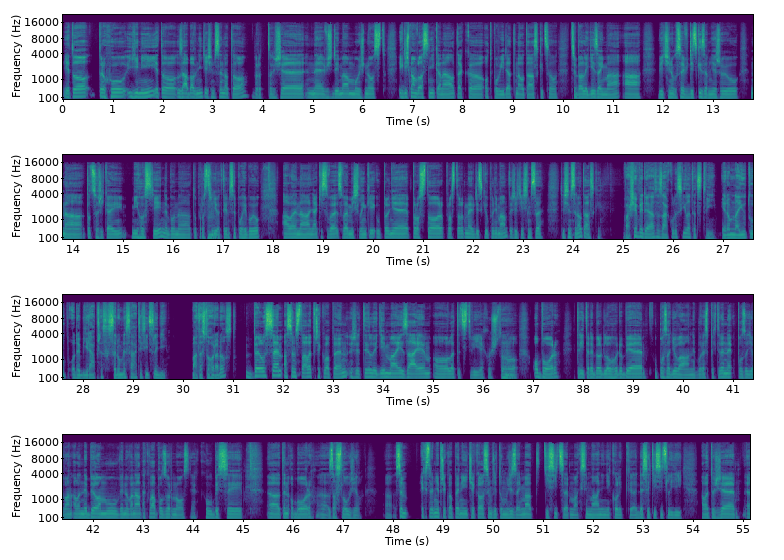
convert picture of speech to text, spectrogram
Je to trochu jiný, je to zábavný, těším se na to, protože ne vždy mám možnost, i když mám vlastní kanál, tak eh, odpovídat na otázky, co třeba lidi zajímá a většinou se vždycky zaměřuju na to, co říkají mý hosti nebo na to prostředí, hmm. ve kterém se pohybuju, ale na nějaké své, své myšlenky úplně prostor, prostor ne vždycky úplně mám, takže těším se, těším se na otázky. Vaše videa ze zákulisí letectví jenom na YouTube odebírá přes 70 tisíc lidí. Máte z toho radost? Byl jsem a jsem stále překvapen, že ty lidi mají zájem o letectví, jakožto hmm. obor, který tady byl dlouhodobě upozadován, nebo respektive neupozadován, ale nebyla mu věnovaná taková pozornost, jakou by si uh, ten obor uh, zasloužil. Uh, jsem extrémně překvapený, čekal jsem, že to může zajímat tisíce, maximálně několik eh, deset tisíc lidí, ale to, že uh,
